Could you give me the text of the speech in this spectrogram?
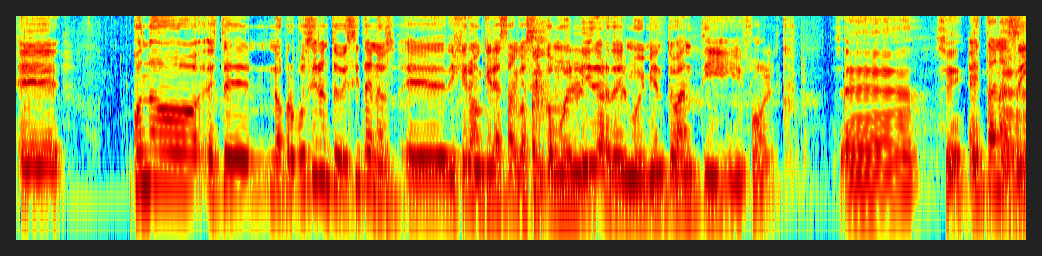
Eh, cuando este, nos propusieron tu visita, nos eh, dijeron que eras algo así como el líder del movimiento anti-folk. Eh, sí. ¿Es tan así?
